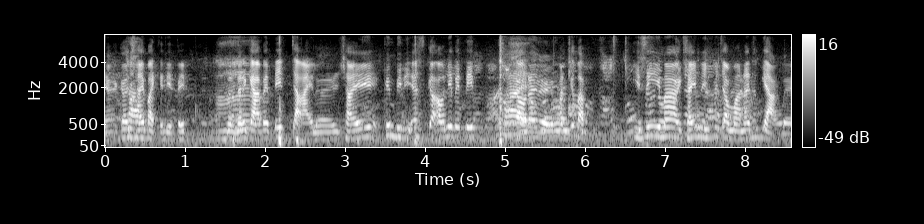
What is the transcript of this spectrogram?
เงี้ยก็ครับใช้บัตรเครดิตไปเหมือนนาฬิกาไปติดจ่ายเลยใช้ขึ้น BTS ก็เอานี่ไปติดใช่ เข้าได้เลย มันก็แบบ อีซี่มากใช้ในชีวิตประจำวันได้ทุกอย่างเลย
